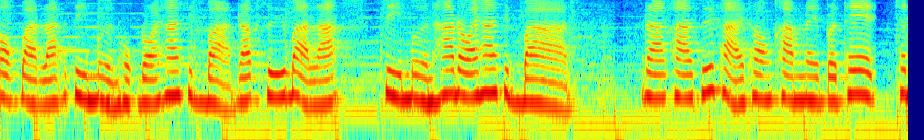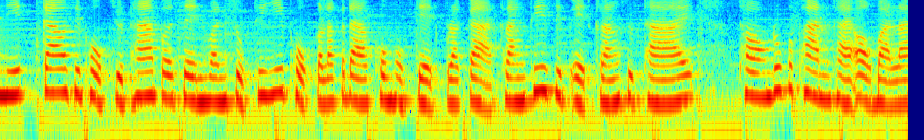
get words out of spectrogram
ออกบาทละ 4,650 บาท รับซื้อบาทละ 4,550 บาท ราคาซื้อขายทองคำในประเทศ ชนิด 96.5%วันศุกร์ที่ 26 กรกฎาคม 67 ประกาศครั้งที่ 11 ครั้งสุดท้าย ทองรูปพรรณขายออกบาทละ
